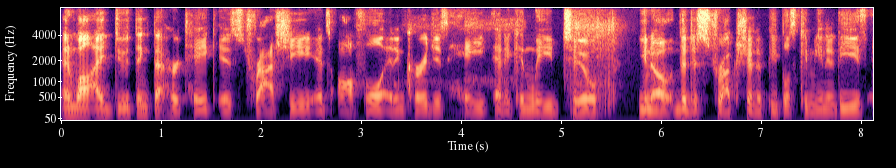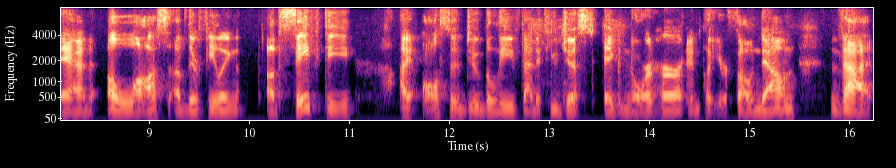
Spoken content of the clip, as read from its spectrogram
And while I do think that her take is trashy, it's awful, it encourages hate and it can lead to, you know, the destruction of people's communities and a loss of their feeling of safety I also do believe that if you just ignored her and put your phone down, that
